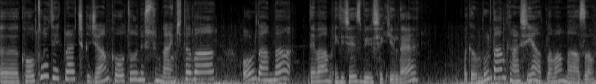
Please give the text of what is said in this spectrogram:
Ee, koltuğa tekrar çıkacağım. Koltuğun üstünden kitaba. Oradan da devam edeceğiz bir şekilde. Bakalım buradan karşıya atlamam lazım.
